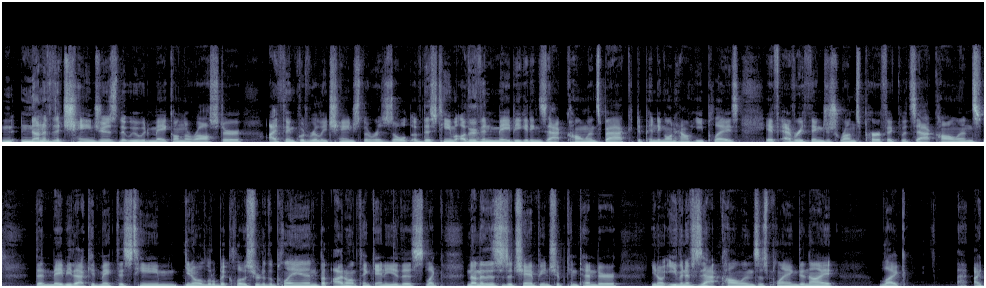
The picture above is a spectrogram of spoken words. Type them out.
n- none of the changes that we would make on the roster I think would really change the result of this team, other than maybe getting Zach Collins back, depending on how he plays. If everything just runs perfect with Zach Collins, then maybe that could make this team, you know, a little bit closer to the play in. But I don't think any of this, like, none of this is a championship contender. You know, even if Zach Collins is playing tonight, like, I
